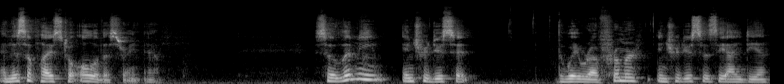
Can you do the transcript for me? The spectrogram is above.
And this applies to all of us right now. So let me introduce it the way Rav Frummer introduces the idea.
